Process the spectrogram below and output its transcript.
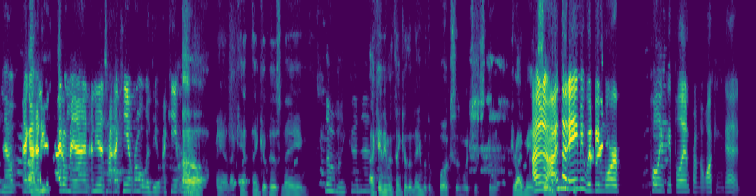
No, I got. I I need do. a title, man. I need a title. I can't roll with you. I can't roll. oh man, I can't think of his name. oh my goodness. I can't even think of the name of the books in which it's going to drive me I don't know. I thought Amy would be more pulling people in from The Walking Dead.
